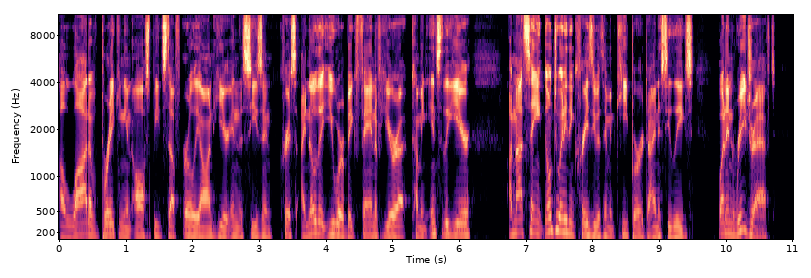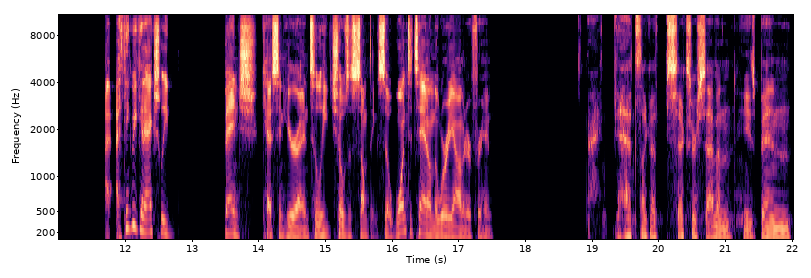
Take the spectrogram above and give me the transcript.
a lot of breaking and off speed stuff early on here in the season. Chris, I know that you were a big fan of Hiura coming into the year. I'm not saying don't do anything crazy with him in keeper or dynasty leagues, but in redraft, I, I think we can actually bench Keston Hiura until he shows us something. So one to 10 on the worryometer for him. Yeah, it's like a six or seven. He's been,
